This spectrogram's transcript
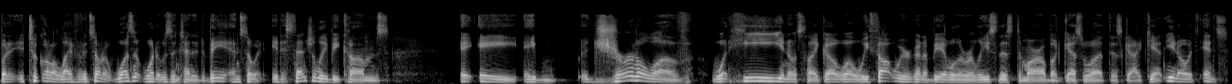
but it, it took on a life of its own. It wasn't what it was intended to be, and so it, it essentially becomes a, a, a journal of what he, you know, it's like, oh, well, we thought we were going to be able to release this tomorrow, but guess what? This guy can't, you know, it's, it's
